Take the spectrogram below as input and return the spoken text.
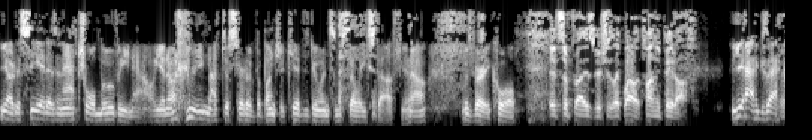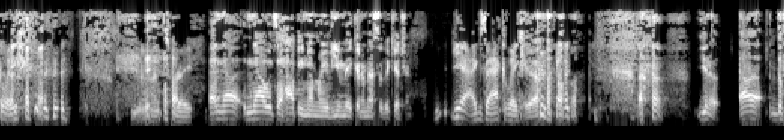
you know, to see it as an actual movie now, you know what I mean? Not just sort of a bunch of kids doing some silly stuff, you know? It was very cool. It surprised her. She's like, wow, it finally paid off. Yeah, exactly. No, that's great. And now, now it's a happy memory of you making a mess of the kitchen. Yeah, exactly. Yeah. you know, uh, the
